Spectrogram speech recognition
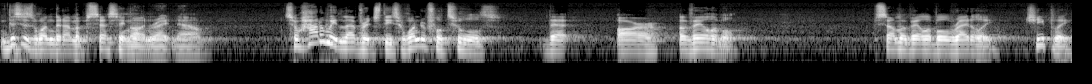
This is one that I'm obsessing on right now. So, how do we leverage these wonderful tools that are available? Some available readily, cheaply,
